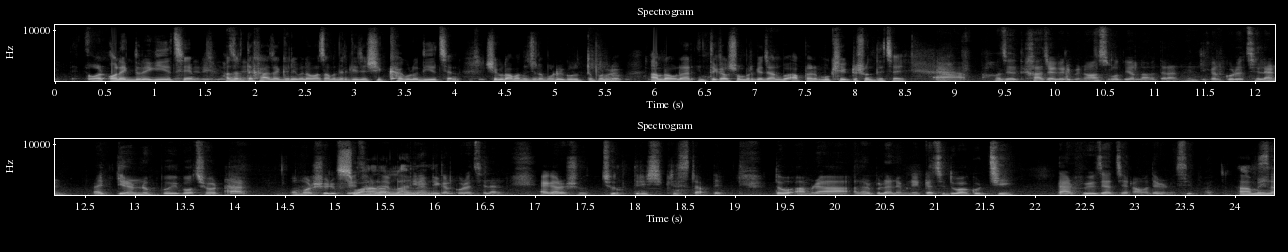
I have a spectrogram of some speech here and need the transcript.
অনেক দূরে গিয়েছে। গিয়েছে। হাজারতে খাজা গরিব নামাজ আমাদেরকে যে শিক্ষাগুলো দিয়েছেন সেগুলো আমাদের জন্য বড়ই গুরুত্বপূর্ণ। আমরা ওনার ইন্তেকাল সম্পর্কে জানব আপনার মুখে একটু শুনতে চাই। আহ, হযরত খাজা গরিব নওয়াজ আনহু ইন্তিকাল করেছিলেন। প্রায় 93 বছর তার ওমর শরীফ ইন্তিকাল করেছিলেন 1136 খ্রিস্টাব্দে। তো আমরা আল্লাহ আলামিনের কাছে দোয়া করছি। তার ফিউজাত যেন আমাদের নসিব হয়। আমিন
